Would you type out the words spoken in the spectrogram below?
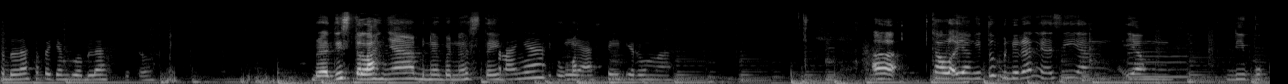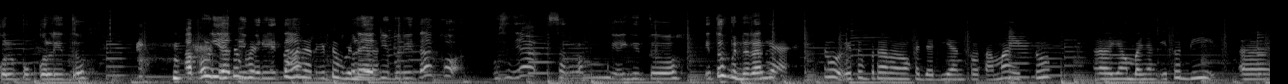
11 atau jam 12 gitu. Berarti setelahnya benar-benar stay setelahnya, di rumah. Iya, stay di rumah. Uh, kalau yang itu beneran ya sih yang yang dipukul-pukul itu? Aku lihat di berita, itu bener, itu bener. lihat di berita kok maksudnya serem kayak gitu itu beneran ya itu itu benar memang kejadian terutama itu uh, yang banyak itu di uh,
